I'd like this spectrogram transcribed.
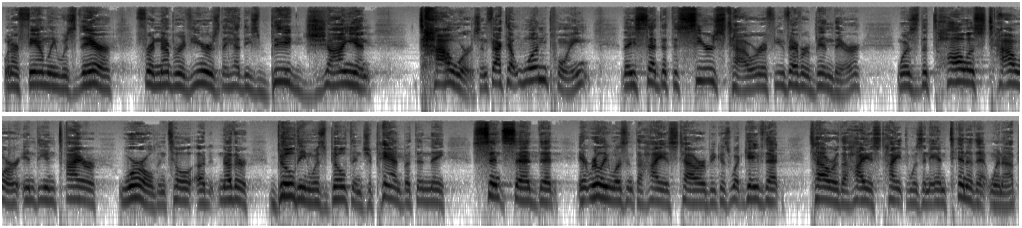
when our family was there for a number of years, they had these big, giant towers. In fact, at one point, they said that the Sears Tower, if you've ever been there, was the tallest tower in the entire world until another building was built in Japan. But then they since said that it really wasn't the highest tower because what gave that tower the highest height was an antenna that went up.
